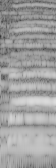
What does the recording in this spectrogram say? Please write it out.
Sabe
